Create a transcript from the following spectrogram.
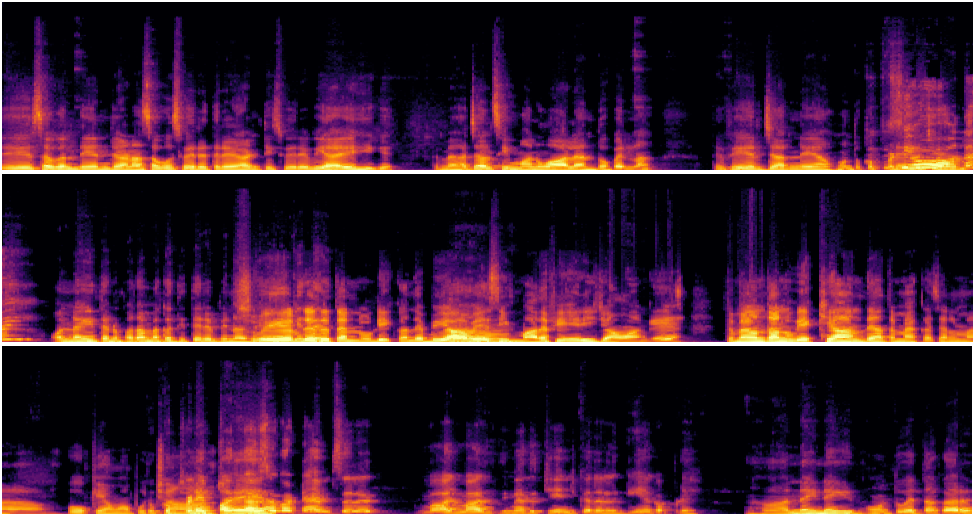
ਤੇ ਸਗਨ ਦੇਣ ਜਾਣਾ ਸਗੋਂ ਸਵੇਰੇ ਤੇਰੇ ਆਂਟੀ ਸਵੇਰੇ ਵੀ ਆਏ ਸੀਗੇ। ਤੇ ਮੈਂ ਕਿਹਾ ਚੱਲ ਸੀਮਾ ਨੂੰ ਆ ਲੈਣ ਦੋ ਪਹਿਲਾਂ ਤੇ ਫੇਰ ਜਾਣੇ ਆ ਹੁਣ ਤੂੰ ਕੱਪੜੇ ਨਾ ਹੀ ਉਹ ਨਹੀਂ ਤੈਨੂੰ ਪਤਾ ਮੈਂ ਕਦੀ ਤੇਰੇ ਬਿਨਾਂ ਗਈ ਸਵੇਰ ਦੇ ਕਿਤੇ। ਤੇ ਤੈਨੂੰ ਢੀਕਾਂ ਦੇ ਵੀ ਆਵੇ। ਸੀਮਾ ਤੇ ਫੇਰ ਹੀ ਜਾਵਾਂਗੇ। ਤੇ ਮੈਂ ਉਹਨਾਂ ਨੂੰ ਵੇਖਿਆ ਆਂਦਿਆਂ ਤੇ ਮੈਂ ਕਿਹਾ ਚੱਲ ਮੈਂ ਹੋ ਕੇ ਆਵਾਂ ਪੁੱਛਾਂ। ਕੱਪੜੇ ਪਾਏ ਆ। ਸਗੋਂ ਟਾਈਮ ਸਿਰ ਆਵਾਜ਼ ਮਾਰ ਦਿੱਤੀ ਮੈਂ ਤਾਂ ਚੇਂਜ ਕਰਨ ਲੱਗੀ ਆ ਕੱਪੜੇ। ਹਾਂ ਨਹੀਂ ਨਹੀਂ ਹੁਣ ਤੂੰ ਏਦਾਂ ਕਰ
